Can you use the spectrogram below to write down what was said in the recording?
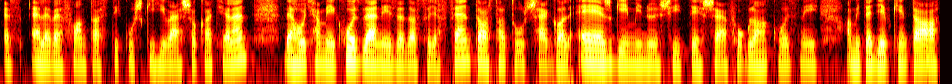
ez eleve fantasztikus kihívásokat jelent, de hogyha még hozzánézed azt, hogy a fenntarthatósággal, ESG minősítéssel foglalkozni, amit egyébként a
